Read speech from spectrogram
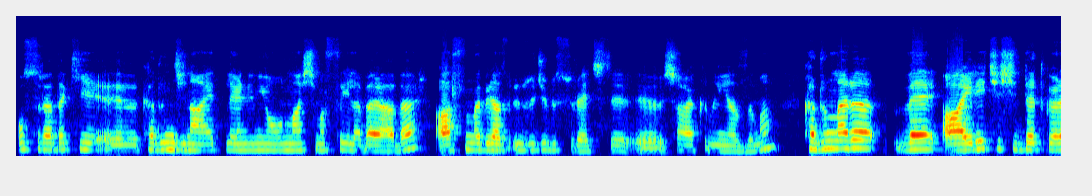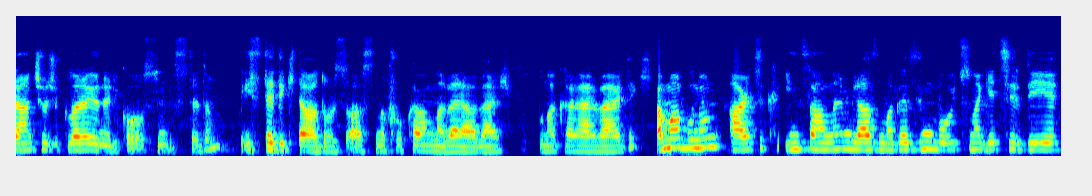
o sıradaki e, kadın cinayetlerinin yoğunlaşmasıyla beraber aslında biraz üzücü bir süreçti e, şarkının yazımı. Kadınlara ve aile içi şiddet gören çocuklara yönelik olsun istedim. İstedik daha doğrusu aslında Furkan'la beraber buna karar verdik. Ama bunun artık insanların biraz magazin boyutuna getirdiği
